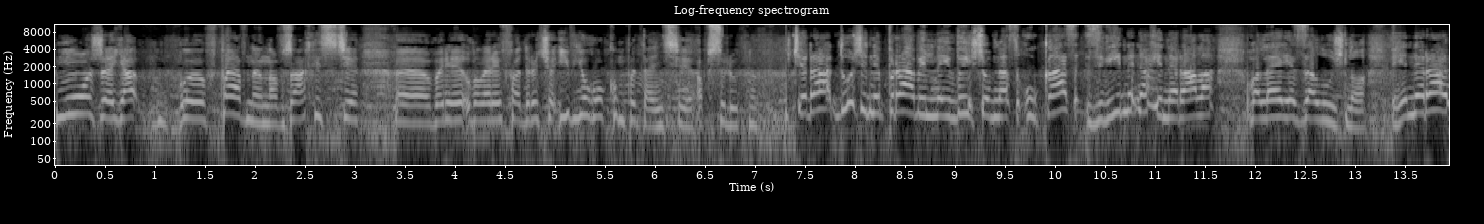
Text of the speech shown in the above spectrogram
може, я е, впевнена в захисті е, Валерія- Федоровича і в його компетенції. Абсолютно. Вчора дуже неправильний вийшов у нас указ звільнення генерала Валерія Залужного. Генерал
